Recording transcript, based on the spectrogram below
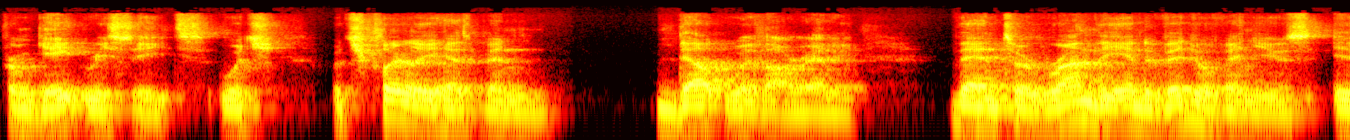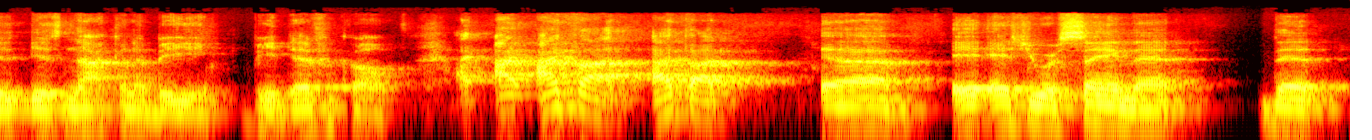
from gate receipts, which which clearly has been dealt with already, then to run the individual venues is, is not going to be be difficult. I, I, I thought I thought uh, as you were saying that that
